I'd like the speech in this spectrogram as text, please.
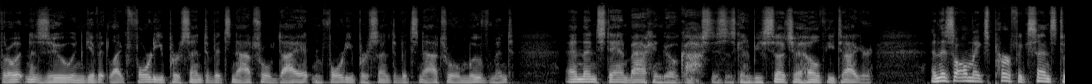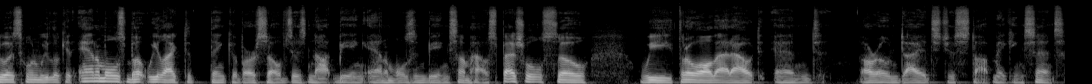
throw it in a zoo and give it like 40% of its natural diet and 40% of its natural movement, and then stand back and go, gosh, this is going to be such a healthy tiger. And this all makes perfect sense to us when we look at animals, but we like to think of ourselves as not being animals and being somehow special. So we throw all that out and our own diets just stop making sense.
